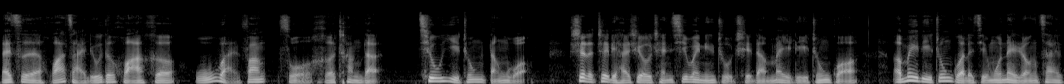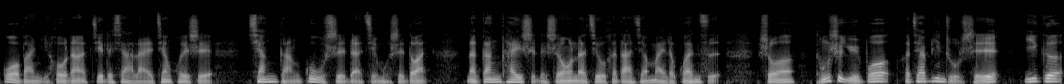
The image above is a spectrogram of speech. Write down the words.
来自华仔刘德华和吴婉芳所合唱的。秋意中等我，是的，这里还是由晨曦为您主持的《魅力中国》。而《魅力中国》的节目内容在过半以后呢，接着下来将会是香港故事的节目时段。那刚开始的时候呢，就和大家卖了关子，说同事雨波和嘉宾主持一哥，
